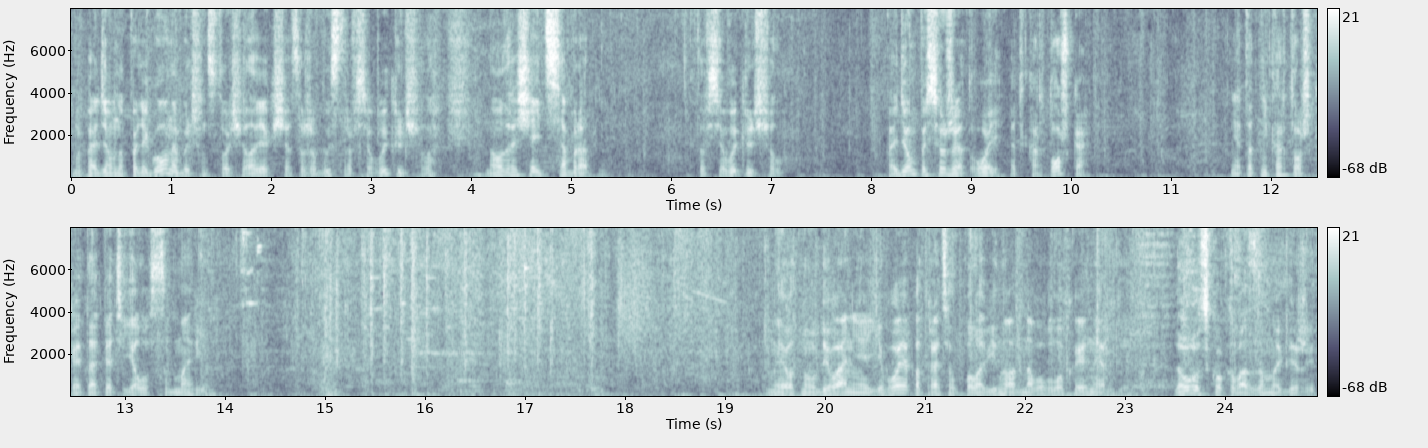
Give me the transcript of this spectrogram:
мы пойдем на полигон, и большинство человек сейчас уже быстро все выключило. Но возвращайтесь обратно. Кто все выключил? Пойдем по сюжету. Ой, это картошка? Нет, это не картошка, это опять Yellow Submarine. Ну и вот на убивание его я потратил половину одного блока энергии. Да вот сколько вас за мной бежит.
